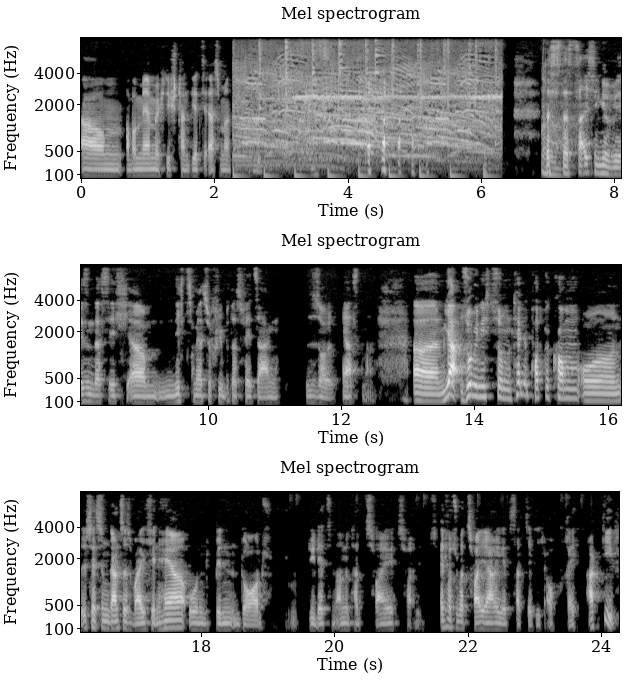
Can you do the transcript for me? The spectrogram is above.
Ähm, aber mehr möchte ich Stand jetzt erstmal. Das ist Ah. das Zeichen gewesen, dass ich ähm, nichts mehr zu Freebooters Fate sagen soll. Erstmal. Ähm, ja, so bin ich zum Telepod gekommen und ist jetzt ein ganzes Weilchen her und bin dort die letzten anderthalb, zwei, zwei, etwas über zwei Jahre jetzt tatsächlich auch recht aktiv.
